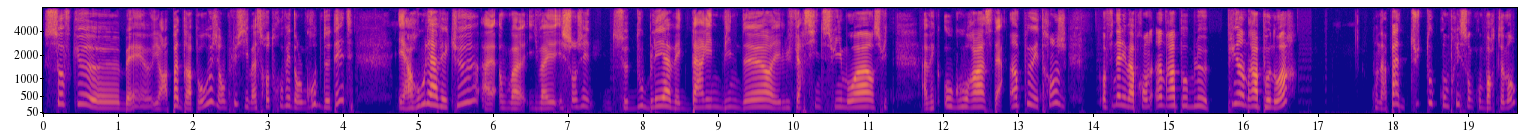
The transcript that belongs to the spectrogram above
Sauf que euh, ben, il y aura pas de drapeau rouge et en plus il va se retrouver dans le groupe de tête et à rouler avec eux. il va échanger, se doubler avec Darin Binder et lui faire signe suis-moi. Ensuite avec Ogura, c'était un peu étrange. Au final, il va prendre un drapeau bleu puis un drapeau noir. On n'a pas du tout compris son comportement.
